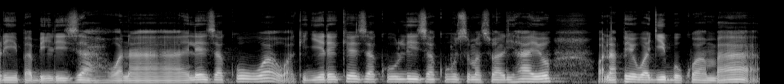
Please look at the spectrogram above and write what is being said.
lipa bili zao. Wanaeleza kuwa wakijielekeza kuuliza kuhusu maswali hayo wanapewa jibu kwamba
